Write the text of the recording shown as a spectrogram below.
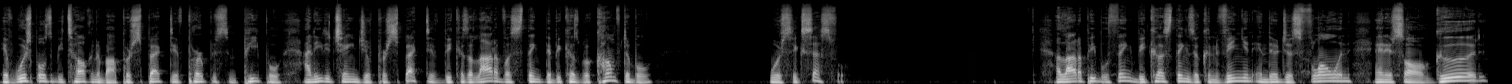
If we're supposed to be talking about perspective, purpose, and people, I need to change your perspective because a lot of us think that because we're comfortable, we're successful. A lot of people think because things are convenient and they're just flowing and it's all good,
